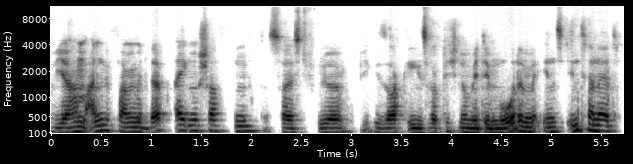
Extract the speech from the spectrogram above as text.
Wir haben angefangen mit Web-Eigenschaften. Das heißt, früher, wie gesagt, ging es wirklich nur mit dem Modem ins Internet.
